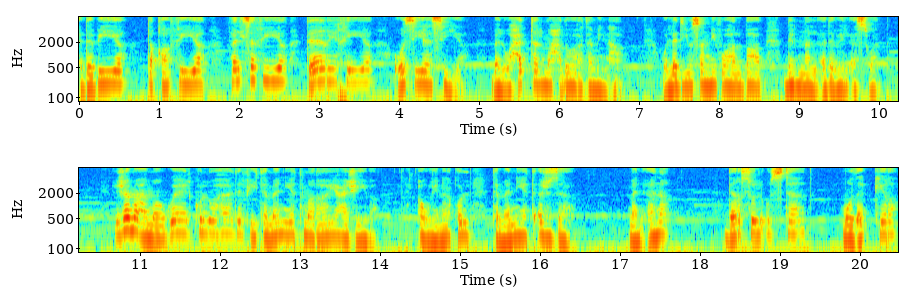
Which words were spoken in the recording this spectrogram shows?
أدبية ثقافية فلسفية تاريخية وسياسية بل وحتى المحظورة منها والذي يصنفها البعض ضمن الأدب الأسود. جمع مانغويل كل هذا في ثمانية مرايا عجيبة أو لنقل ثمانية أجزاء. من أنا؟ درس الأستاذ مذكرة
